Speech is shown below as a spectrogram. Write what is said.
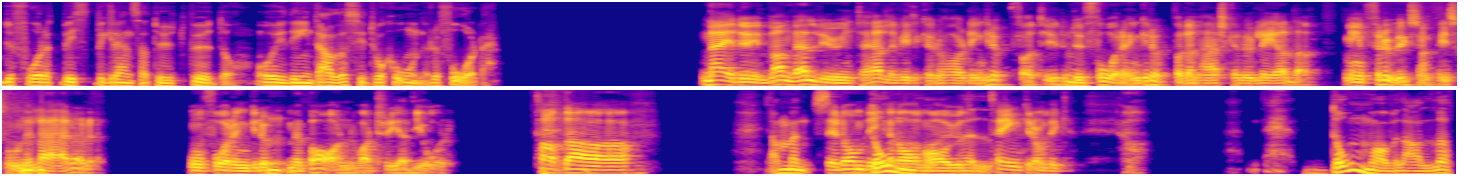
Du får ett visst begränsat utbud då, och det är inte alla situationer du får det. Nej, du, ibland väljer du inte heller vilka du har din grupp för att tydlig. Du Mm. får en grupp och den här ska du leda. Min fru exempelvis, hon är Mm. lärare. Hon får en grupp Mm. med barn var tredje år. Tada! Ja, men Ser de De likadana har ut? väl- Tänker de lika? de har väl alla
